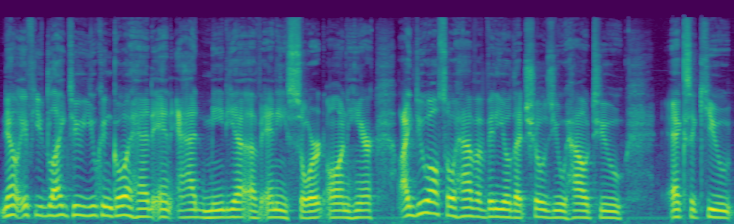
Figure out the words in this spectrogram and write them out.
Now, if you'd like to, you can go ahead and add media of any sort on here. I do also have a video that shows you how to execute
